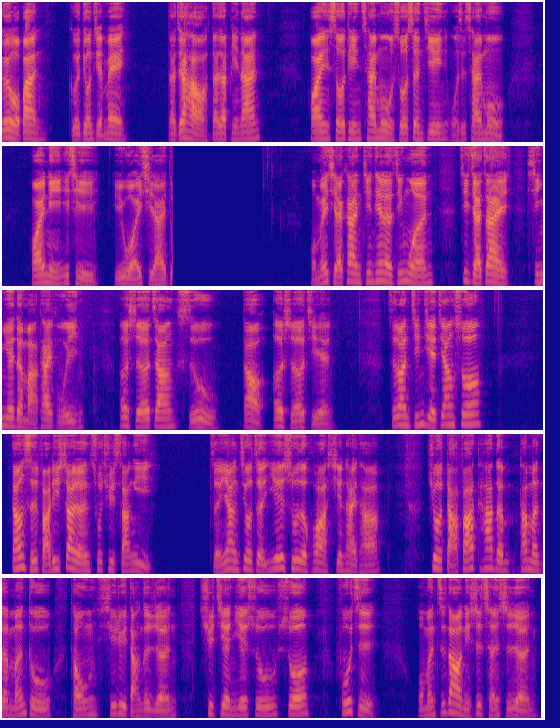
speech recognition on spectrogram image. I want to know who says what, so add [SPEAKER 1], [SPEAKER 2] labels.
[SPEAKER 1] 各位伙伴、各位弟兄姐妹，大家好，大家平安，欢迎收听蔡木说圣经，我是蔡木，欢迎你一起与我一起来读。我们一起来看今天的经文，记载在新约的马太福音二十二章十五到二十二节。这段经节将说：当时法利赛人出去商议，怎样就着耶稣的话陷害他。就打发他的他们的门徒同西律党的人去见耶稣，说：“夫子，我们知道你是诚实人，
